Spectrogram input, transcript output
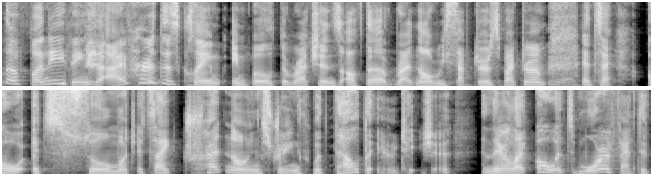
the funny thing is that I've heard this claim in both directions of the retinol receptor spectrum. Yeah. It's like, oh, it's so much. It's like tretinoin strength without the irritation, and they're like, oh, it's more effective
